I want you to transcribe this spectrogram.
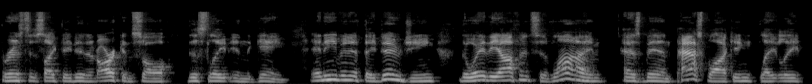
for instance, like they did at Arkansas this late in the game. And even if they do, Gene, the way the offensive line has been pass blocking lately,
